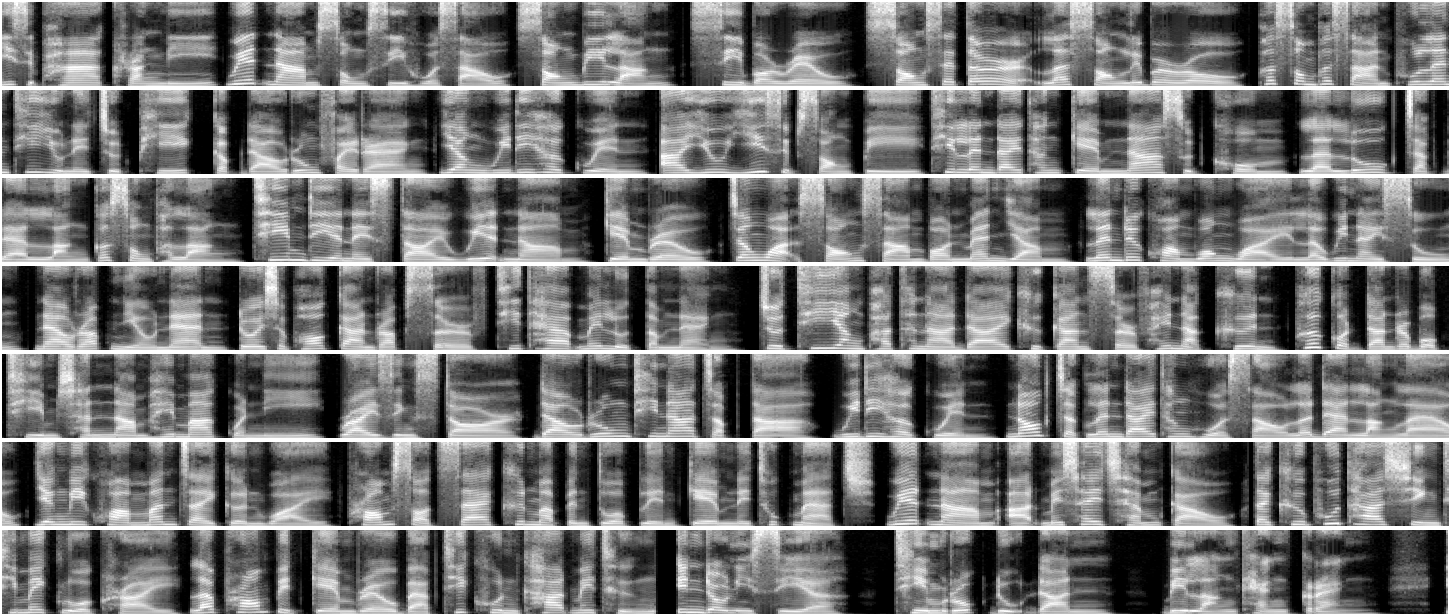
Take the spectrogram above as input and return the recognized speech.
2025 ครั้งนี้ เวียดนามส่ง 4 หัวเสา 2 บีหลัง 4 บอลเร็ว2เซตเตอร์ และ 2 ลิเบโรผสมผสานผู้เล่นที่อยู่ในจุดพีคกับดาวรุ่งไฟแรงย่างวิดีเฮอร์กวินอายุ 22 ปี ที่เล่นได้ทั้งเกมหน้าสุดคม และลูกจากแดนหลังก็ทรงพลัง ทีม DNA สไตล์เวียดนาม เกมเร็ว จังหวะ2-3 บอลแม่นยำ เล่นด้วยความว่องไวและวินัยสูง แนวรับเหนียวแน่น โดยเฉพาะการรับเซิร์ฟที่แทบไม่หลุดตำแหน่ง จุดที่ยังพัฒนาได้คือการเซิร์ฟให้หนักขึ้น เพื่อกดดันระบบทีมชั้นนำให้มากกว่านี้ Rising Star ดาวรุ่งที่น่าจับตา วิดีเฮอร์กวิน นอกจากเล่นได้ทั้งหัวเสาและแดนหลังแล้ว ยังมีความมั่นใจเกินวัย พร้อมสอดแทรกขึ้นมาเป็นตัวเปลี่ยนเกมในทุกแมตช์ เวียดนามอาจไม่ใช่แชมป์เก่า แต่คือผู้ท้าชิงที่ไม่กลัวใคร และพร้อมปิดเกมเร็วแบบที่คุณคาดไม่ถึง อินโดนีเซีย ทีมรุกดุดัน บีหลังแข็งแกร่ง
